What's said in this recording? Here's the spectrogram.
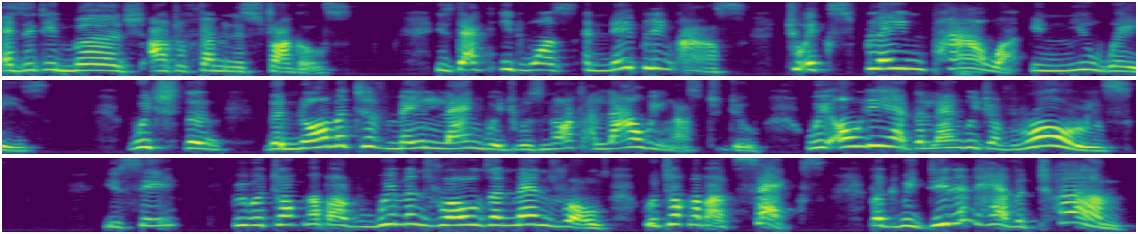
as it emerged out of feminist struggles. is that it was enabling us to explain power in new ways, which the, the normative male language was not allowing us to do. We only had the language of roles. You see, we were talking about women's roles and men's roles. We we're talking about sex, but we didn't have a term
